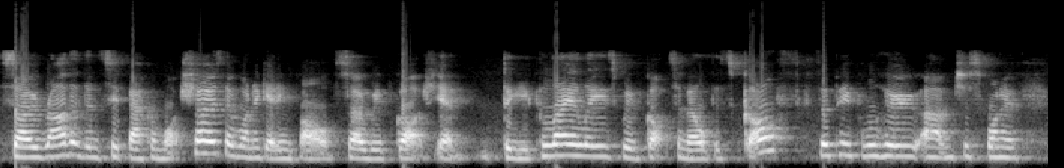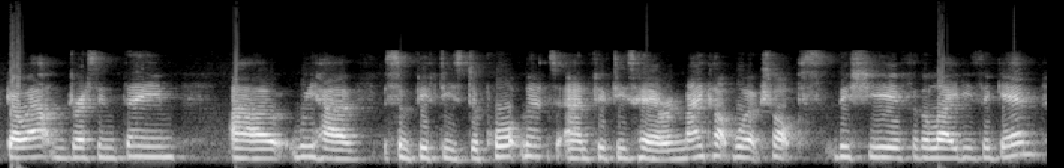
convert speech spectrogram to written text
So rather than sit back and watch shows, they want to get involved. So we've got yeah the ukuleles, we've got some Elvis golf for people who um, just want to go out and dress in theme. Uh, we have some 50s deportment and 50s hair and makeup workshops this year for the ladies again.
